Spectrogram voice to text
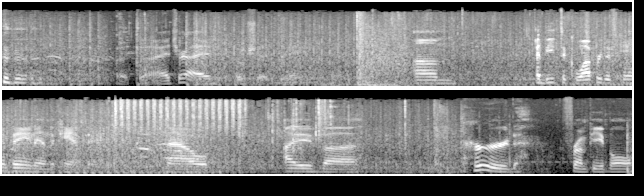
but uh, I tried. Oh shit. Um, I beat the cooperative campaign and the campaign. Now, I've uh, heard from people.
